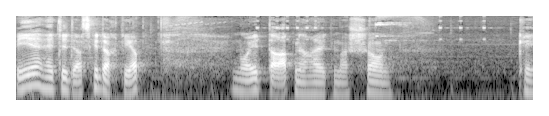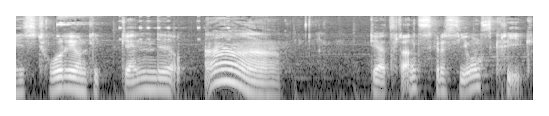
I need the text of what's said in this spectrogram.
Wer hätte das gedacht? Ja, neue Daten erhalten. Mal schauen. Okay, Historie und Legende. Ah, der Transgressionskrieg.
